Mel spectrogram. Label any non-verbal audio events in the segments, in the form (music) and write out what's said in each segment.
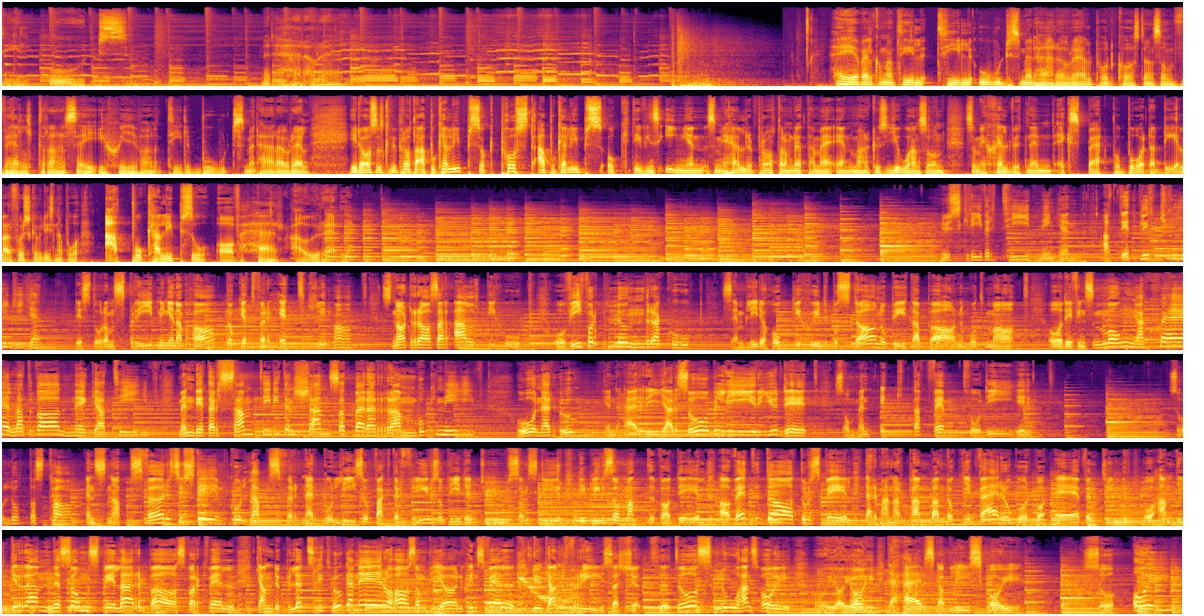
till ords med herr Aurell. Hej och välkomna till Till Ords med herr Aurell, podcasten som vältrar sig i skivan Till Bords med herr Aurell. Idag så ska vi prata apokalyps och postapokalyps och det finns ingen som jag hellre pratar om detta med än Marcus Johansson som är självutnämnd expert på båda delar. Först ska vi lyssna på Apokalypso av herr Aurell. Nu skriver tidningen att det blir krig igen. Det står om spridningen av hat och ett för hett klimat. Snart rasar alltihop och vi får plundra Coop. Sen blir det hockeyskydd på stan och byta barn mot mat. Och det finns många skäl att vara negativ. Men det är samtidigt en chans att bära Rambo-kniv. Och när hungern härjar så blir ju det som en äkta 5-2-diet. Så låt oss ta en snaps för systemkollaps. För när polis och vakter flyr så blir det du som styr. Det blir som att vara del av ett datorspel Där man har pannband och gevär och går på äventyr. Och han din granne som spelar bas var kväll Kan du plötsligt hugga ner och ha som björnskinnsfäll Du kan frysa köttet och sno hans hoj. Oj, oj, oj, det här ska bli skoj. Så oj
